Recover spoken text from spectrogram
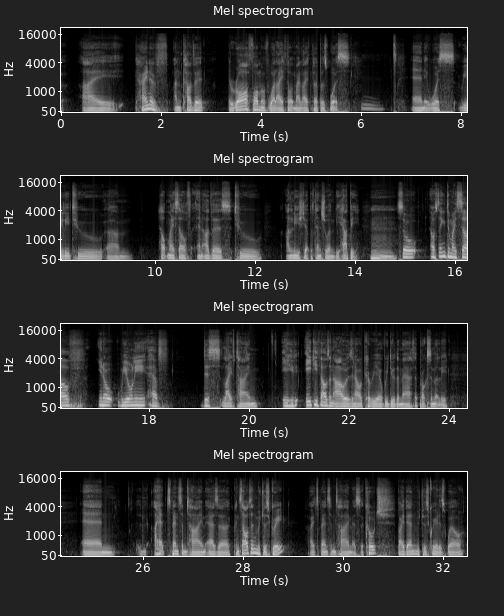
I kind of uncovered the raw form of what I thought my life purpose was, and it was really to um, help myself and others to unleash their potential and be happy. So I was thinking to myself, you know, we only have this lifetime, 80 80,000 hours in our career, if we do the math approximately. And I had spent some time as a consultant, which was great. I'd spent some time as a coach by then, which was great as well.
